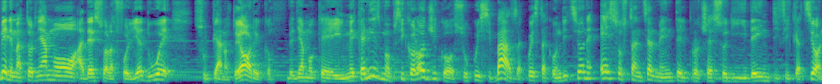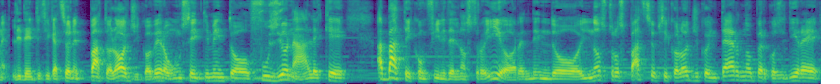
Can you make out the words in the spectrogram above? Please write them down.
Bene, ma torniamo adesso alla follia 2 sul piano teorico. Vediamo che il meccanismo psicologico su cui si basa questa condizione è sostanzialmente il processo di identificazione, l'identificazione patologica, ovvero un sentimento fusionale che abbatte i confini del nostro io, rendendo il nostro spazio psicologico interno, per così dire,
